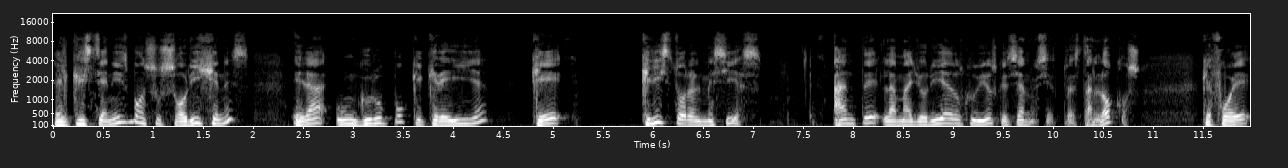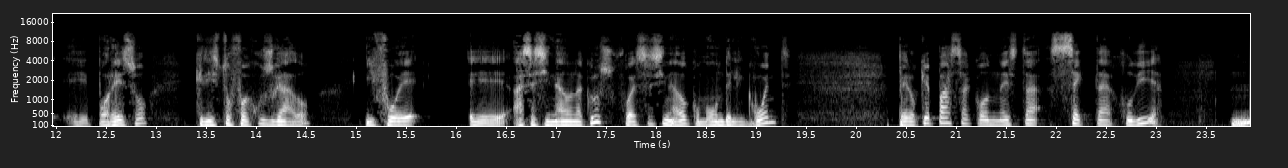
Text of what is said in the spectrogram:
El cristianismo en sus orígenes era un grupo que creía que Cristo era el Mesías, ante la mayoría de los judíos que decían, no es cierto, están locos, que fue, eh, por eso Cristo fue juzgado y fue eh, asesinado en la cruz, fue asesinado como un delincuente. Pero ¿qué pasa con esta secta judía? ¿Mm?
